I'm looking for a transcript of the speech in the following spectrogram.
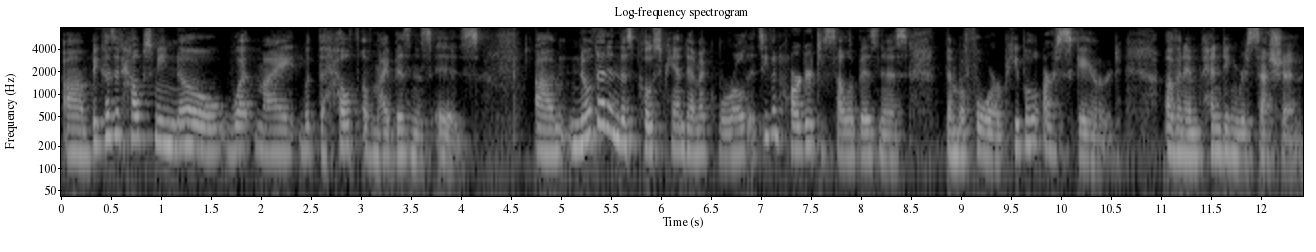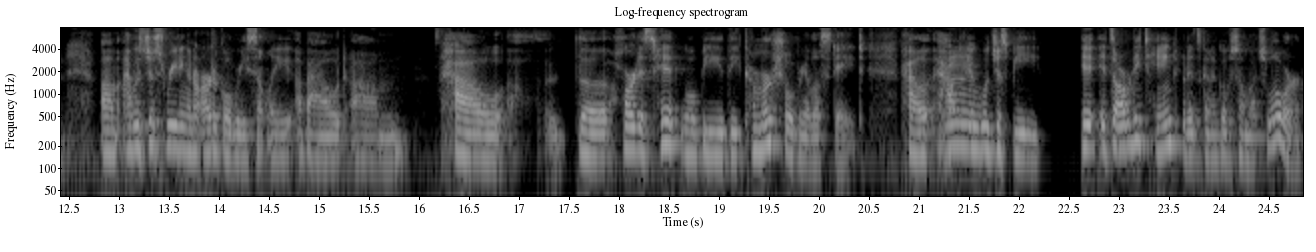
um, because it helps me know what my what the health of my business is. Um, know that in this post pandemic world, it's even harder to sell a business than before. People are scared of an impending recession. Um, I was just reading an article recently about um, how. Uh, the hardest hit will be the commercial real estate. How how it will just be. It, it's already tanked, but it's going to go so much lower.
